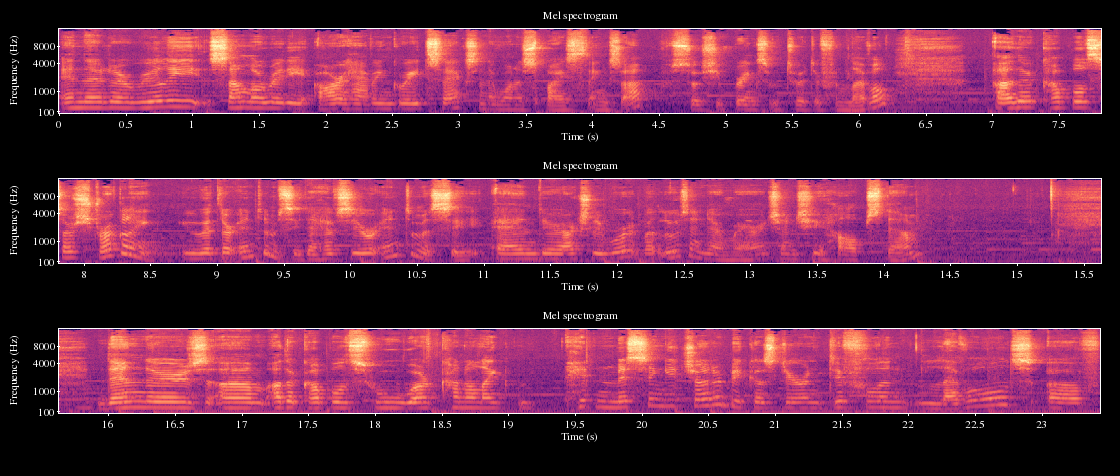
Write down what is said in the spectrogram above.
And that are really, some already are having great sex and they want to spice things up. So she brings them to a different level. Other couples are struggling with their intimacy. They have zero intimacy and they're actually worried about losing their marriage, and she helps them. Then there's um, other couples who are kind of like hit and missing each other because they're in different levels of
